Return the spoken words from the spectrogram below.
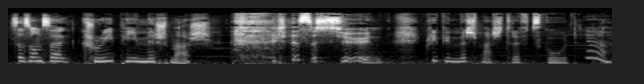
Das ist unser creepy Mischmasch. Das ist schön. Creepy Mischmasch trifft's gut. Ja.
